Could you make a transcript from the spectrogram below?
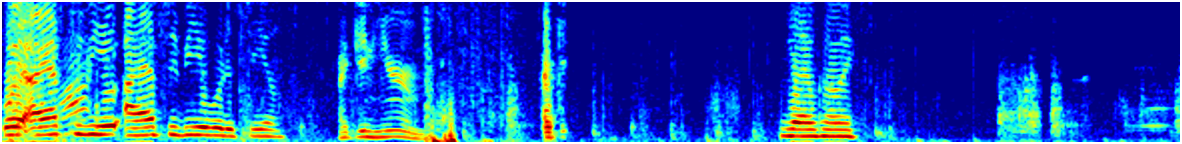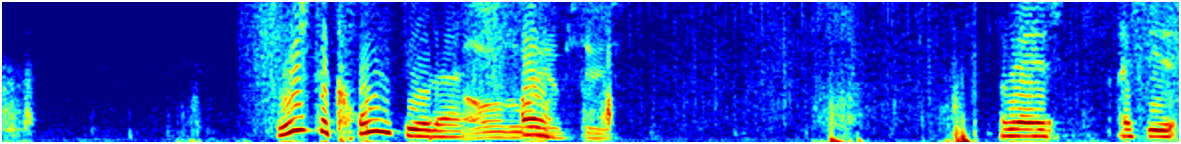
Wait, I have to be. I have to be able to see him. I can hear him. Yeah, I'm coming. Where's the cornfield at? All the way Oh. upstairs. Okay, I s- I see it.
